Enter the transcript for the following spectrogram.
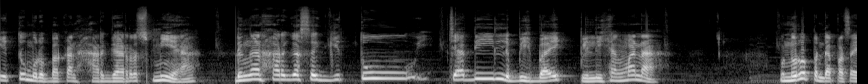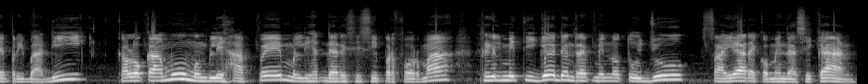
itu merupakan harga resmi ya. Dengan harga segitu, jadi lebih baik pilih yang mana? Menurut pendapat saya pribadi, kalau kamu membeli HP melihat dari sisi performa, Realme 3 dan Redmi Note 7 saya rekomendasikan.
